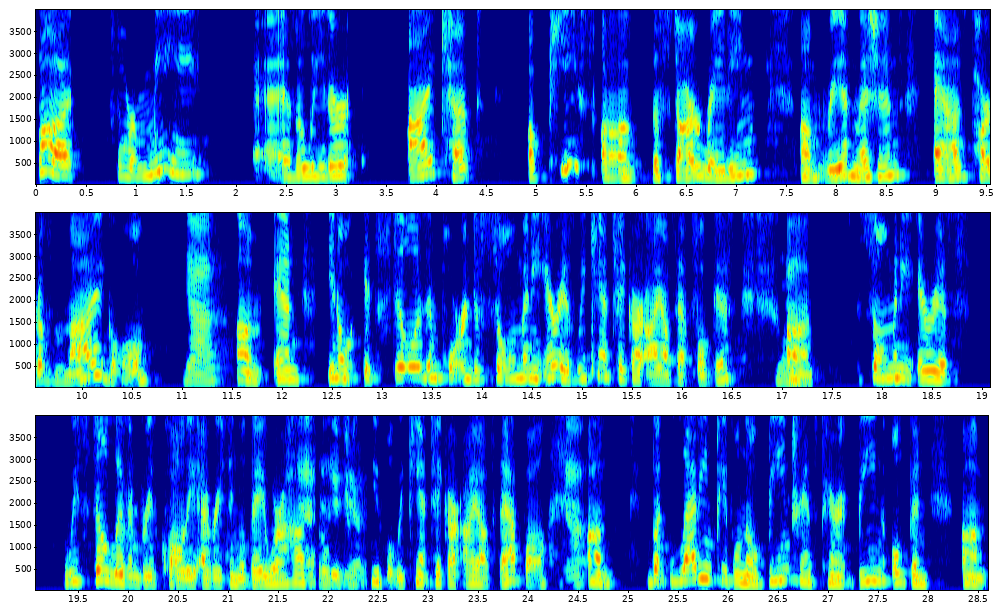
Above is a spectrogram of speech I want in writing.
But for me, as a leader, I kept a piece of the star rating, um, readmissions as part of my goal. Yeah. Um, and you know, it still is important to so many areas. We can't take our eye off that focus. Yeah. Um, so many areas we still live and breathe quality every single day. We're a hospital, we people. We can't take our eye off that ball. yeah. Um, but letting people know, being transparent, being open, um,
